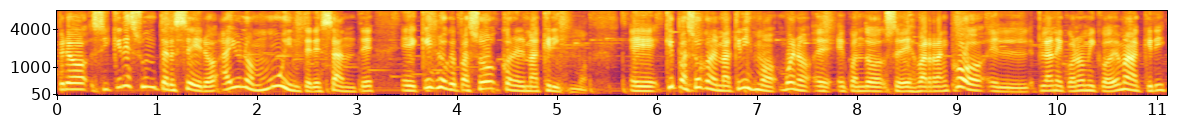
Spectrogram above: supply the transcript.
Pero si querés un tercero, hay uno muy interesante, eh, que es lo que pasó con el macrismo. Eh, ¿Qué pasó con el macrismo? Bueno, eh, cuando se desbarrancó el plan económico de Macri,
